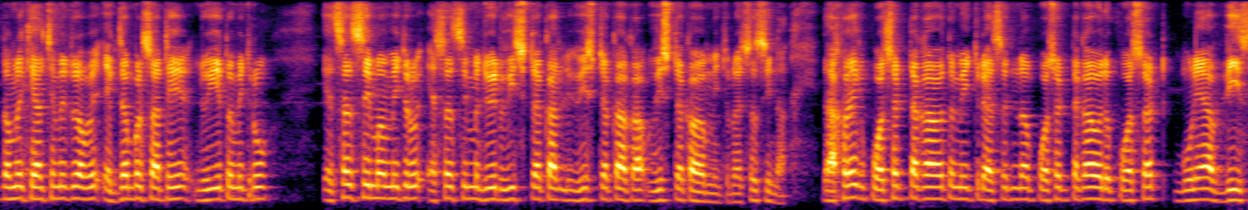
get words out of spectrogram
તમને ખ્યાલ છે મિત્રો, હવે એક્ઝામ્પલ સાથે જોઈએ તો મિત્રો એસએસસીમાં મિત્રો, એસએસસીમાં જોઈએ વીસ ટકા વીસ ટકા વીસ ટકા આવે મિત્રો એસએસસીના. દાખલા કે પોસઠ ટકા આવે તો મિત્રો એસએસસીના પોસઠ ટકા આવે તો પોસઠ ગુણ્યા વીસ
